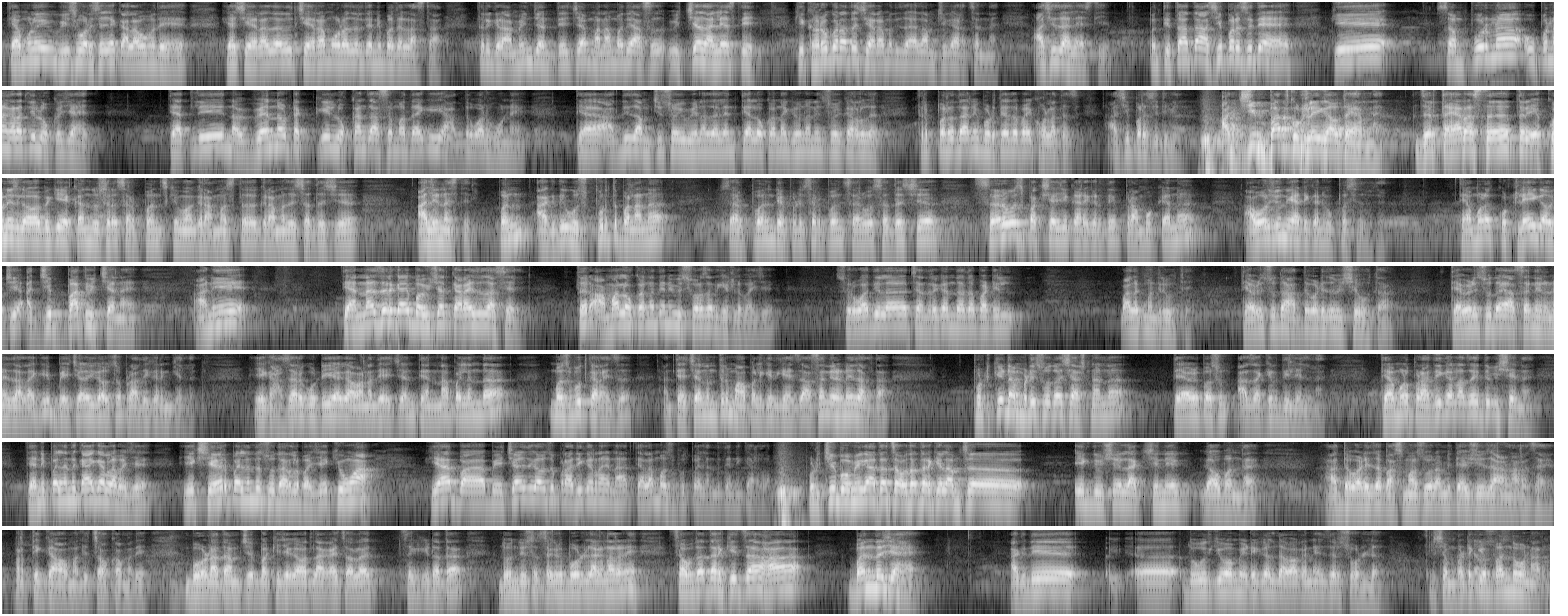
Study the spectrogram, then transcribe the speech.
त्यामुळे वीस वर्षाच्या कालावधीमध्ये या शहराचा जर चेहरामोहरा जर त्यांनी बदलला असता तर ग्रामीण जनतेच्या मनामध्ये असं इच्छा झाली असते की खरोखर आता शहरामध्ये जायला आमची काही अडचण नाही. अशी झाली असती. पण तिथं आता अशी परिस्थिती आहे की संपूर्ण उपनगरातली लोकं जी आहेत त्यातली नव्याण्णव टक्के लोकांचं असं मत आहे की हद्दवाढ होऊ नये. त्या आधीच आमची सोय होईना झाली आणि त्या लोकांना घेऊन आणि सोय करायला तर परत आणि बुडत्याचा बाई खोलातच अशी परिस्थिती होईल. अजिबात कुठलंही गाव तयार नाही. जर तयार असतं तर एकोणीस गावापैकी एखाद दुसरं सरपंच किंवा ग्रामस्थ ग्रामाचे सदस्य आले नसतील. पण अगदी उत्स्फूर्तपणानं सरपंच डेप्युटी सरपंच सर्व सदस्य सर्वच पक्षाचे कार्यकर्ते प्रामुख्यानं आवर्जून या ठिकाणी उपस्थित होते. त्यामुळं कुठल्याही गावची अजिबात इच्छा नाही. आणि त्यांना जर काय भविष्यात करायचंच असेल तर आम्हा लोकांना त्यांनी विश्वासात घेतलं पाहिजे. सुरुवातीला चंद्रकांतदादा पाटील पालकमंत्री होते. त्यावेळीसुद्धा हद्दवाढीचा विषय होता. त्यावेळीसुद्धा असा निर्णय झाला की बेचाळीस गावचं प्राधिकरण केलं. एक हजार कोटी या गावांना द्यायचे आणि त्यांना पहिल्यांदा मजबूत करायचं आणि त्याच्यानंतर महापालिकेत घ्यायचा असा निर्णय झाला होता फुटकी डंबडीसुद्धा शासनानं त्यावेळेपासून आज अखेर दिलेलं नाही. त्यामुळे प्राधिकरणाचा इथं विषय नाही. त्यांनी पहिल्यांदा काय करायला पाहिजे? एक शहर पहिल्यांदा सुधारलं पाहिजे किंवा या बा बेचाळीस गावचं प्राधिकरण आहे ना त्याला मजबूत पहिल्यांदा त्यांनी करायला पाहिजे. पुढची भूमिका आता चौदा तारखेला आमचं एक दिवशी लाक्षिणी एक गाव बंद आहे. हद्दवाडीचा भस्मासूर आम्ही त्या दिवशी जाळणारच आहे. प्रत्येक गावामध्ये चौकामध्ये. बोर्ड आता आमचे बाकीच्या गावात लागायला चालू आहेत. सगळीकडे आता दोन दिवसात सगळे बोर्ड लागणार आणि चौदा तारखेचा हा बंद जे आहे अगदी दूध किंवा मेडिकल दवाखाने जर सोडलं तर शंभर टक्के बंद होणार.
